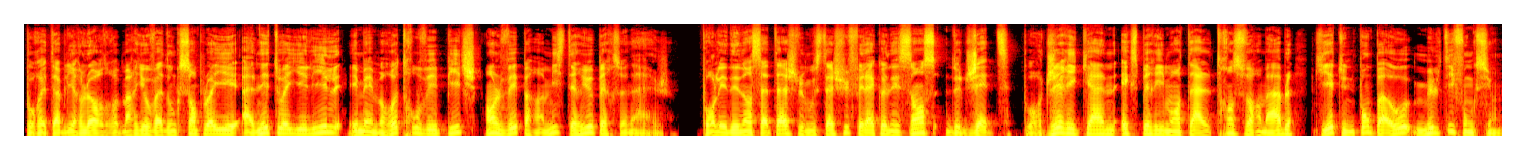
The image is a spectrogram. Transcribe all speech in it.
Pour rétablir l'ordre, Mario va donc s'employer à nettoyer l'île et même retrouver Peach enlevée par un mystérieux personnage. Pour l'aider dans sa tâche, le moustachu fait la connaissance de Jet, pour Jerrycan expérimental transformable, qui est une pompe à eau multifonction.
